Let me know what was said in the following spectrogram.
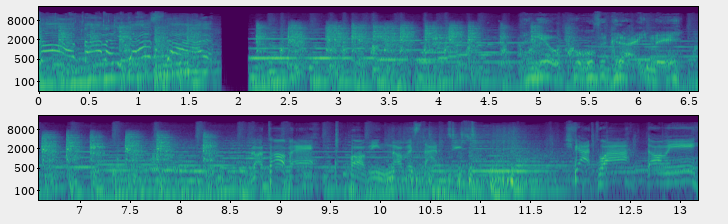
No, dalej, jazda! Aniołku, wygrajmy! Gotowe! Powinno wystarczyć. Światła, Tommy!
